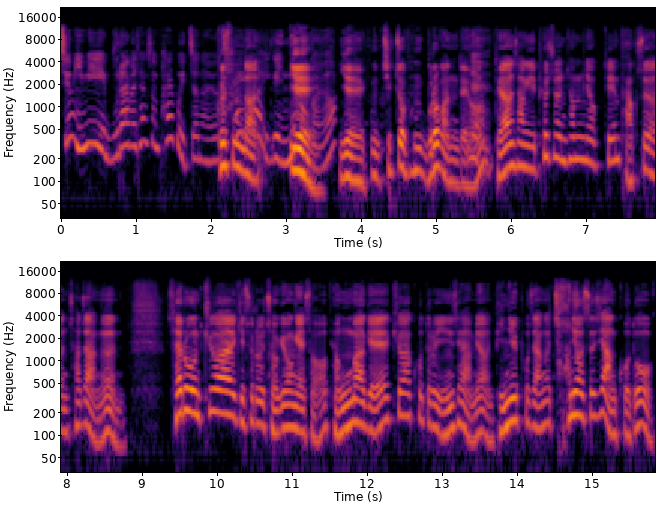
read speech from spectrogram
지금 이미 무라벨 생수는 팔고 있잖아요. 그렇습니다. 이게 있는 예, 건가요? 예, 그 직접 물어봤는데요. 네. 대한상의 표준협력팀 박소연 차장은 새로운 QR 기술을 적용해서 병막에 QR 코드를 인쇄하면 비닐 포장을 전혀 쓰지 않고도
